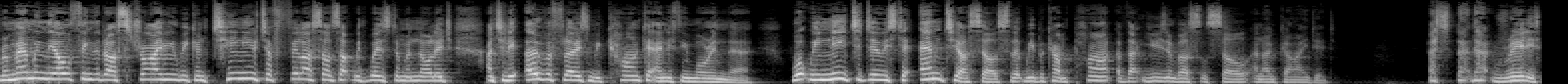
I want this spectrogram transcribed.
Remembering the old thing that our striving, we continue to fill ourselves up with wisdom and knowledge until it overflows and we can't get anything more in there. What we need to do is to empty ourselves so that we become part of that universal soul and are guided. That's, that, that really is.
